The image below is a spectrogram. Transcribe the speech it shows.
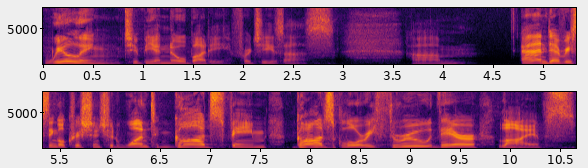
willing to be a nobody for Jesus. Um, and every single Christian should want God's fame, God's glory through their lives.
